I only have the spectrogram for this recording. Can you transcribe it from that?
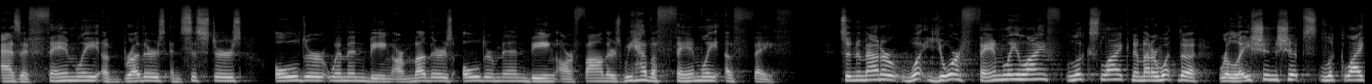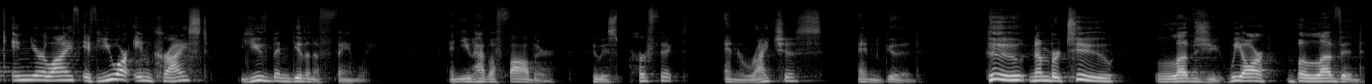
as a family of brothers and sisters, older women being our mothers, older men being our fathers. We have a family of faith. So, no matter what your family life looks like, no matter what the relationships look like in your life, if you are in Christ, you've been given a family. And you have a father who is perfect and righteous and good. Who, number two, loves you. We are beloved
